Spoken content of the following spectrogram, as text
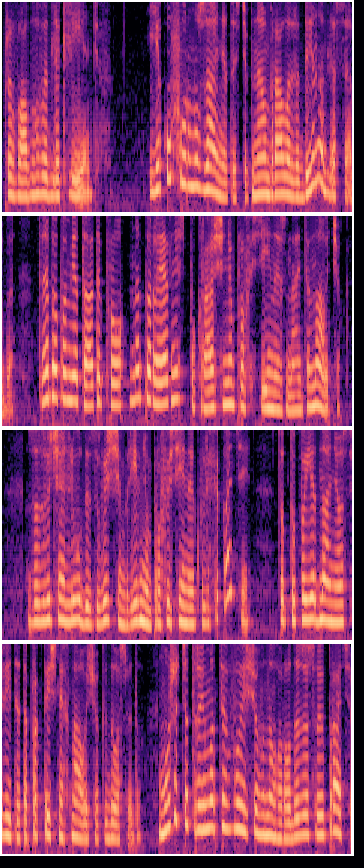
привабливою для клієнтів. Яку форму зайнятості б не обрала людина для себе, треба пам'ятати про неперервність покращення професійних знань та навичок. Зазвичай люди з вищим рівнем професійної кваліфікації, тобто поєднання освіти та практичних навичок і досвіду, можуть отримати вищу винагороду за свою працю.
